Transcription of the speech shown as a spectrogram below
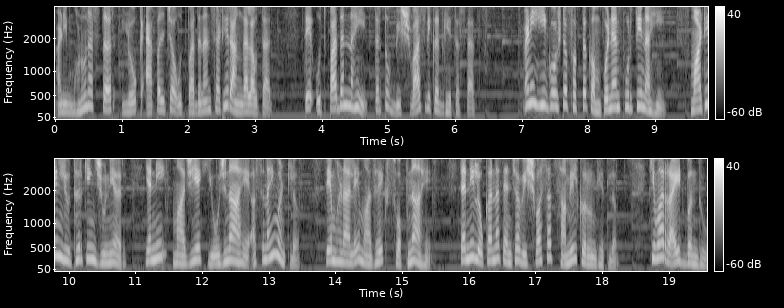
आणि म्हणूनच तर लोक ॲपलच्या उत्पादनांसाठी रांगा लावतात. ते उत्पादन नाही तर तो विश्वास विकत घेत असतात. आणि ही गोष्ट फक्त कंपन्यांपुरती नाही. मार्टिन ल्युथर किंग ज्युनियर यांनी माझी एक योजना आहे असं नाही म्हटलं. ते म्हणाले माझं एक स्वप्न आहे. त्यांनी लोकांना त्यांच्या विश्वासात सामील करून घेतलं. किंवा राईट बंधू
